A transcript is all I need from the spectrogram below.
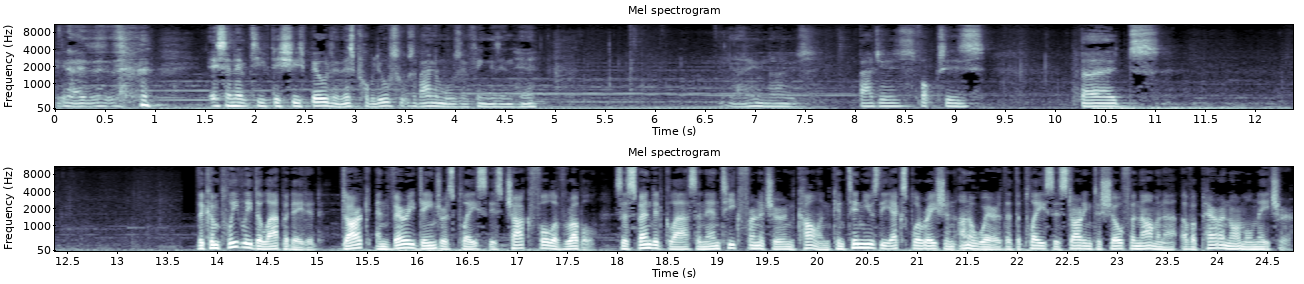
You know, it's an empty, disused building. There's probably all sorts of animals and things in here. You know, who knows? Badgers, foxes, birds. The completely dilapidated, dark and very dangerous place is chock full of rubble, suspended glass and antique furniture and Colin continues the exploration unaware that the place is starting to show phenomena of a paranormal nature.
